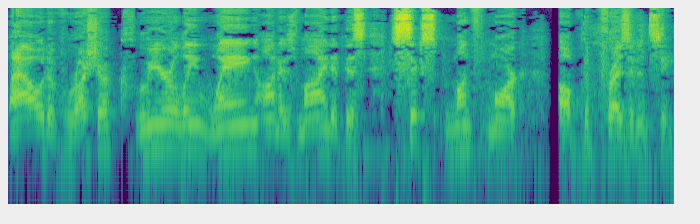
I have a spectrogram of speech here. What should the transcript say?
cloud of Russia clearly weighing on his mind at this six month mark of the presidency.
